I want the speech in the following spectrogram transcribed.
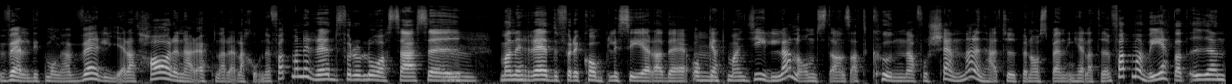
väldigt många väljer att ha den här öppna relationen. För att man är rädd för att låsa sig, man är rädd för det komplicerade och att man gillar någonstans att kunna få känna den här typen av spänning hela tiden. För att man vet att i en,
